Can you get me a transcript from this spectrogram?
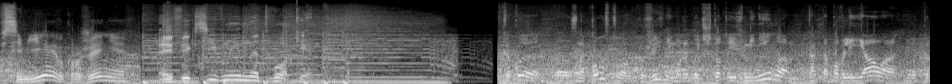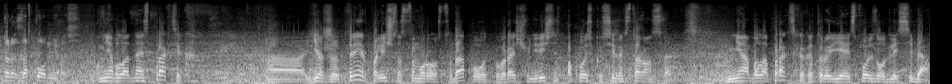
В семье в окружении. Эффективный нетворкинг. Какое э, знакомство в жизни, может быть, что-то изменило, как-то повлияло, вот, которое запомнилось? У меня была одна из практик. а, Я же тренер по личностному росту, да, по, вот, по выращиванию личности, по поиску сильных сторон своих. У меня была практика, которую я использовал для себя.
